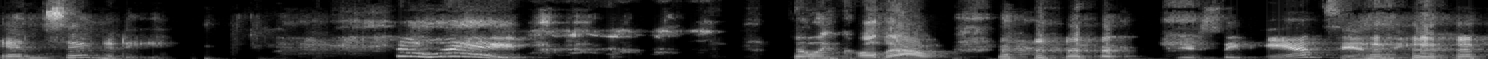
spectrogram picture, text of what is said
and sanity. No way. Feeling called out. Your sleep and sanity.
